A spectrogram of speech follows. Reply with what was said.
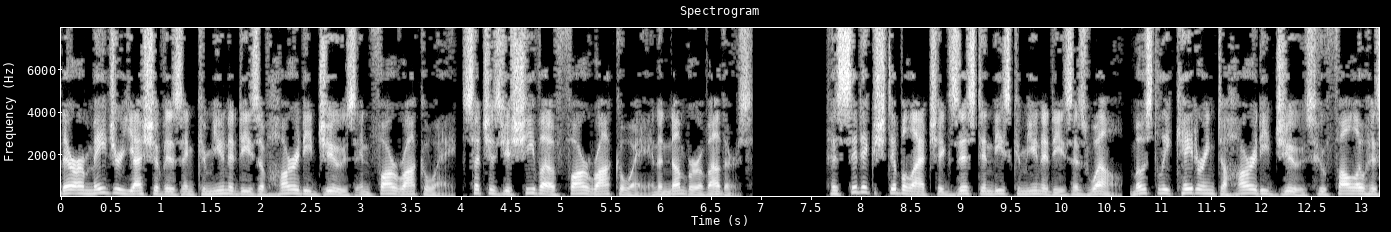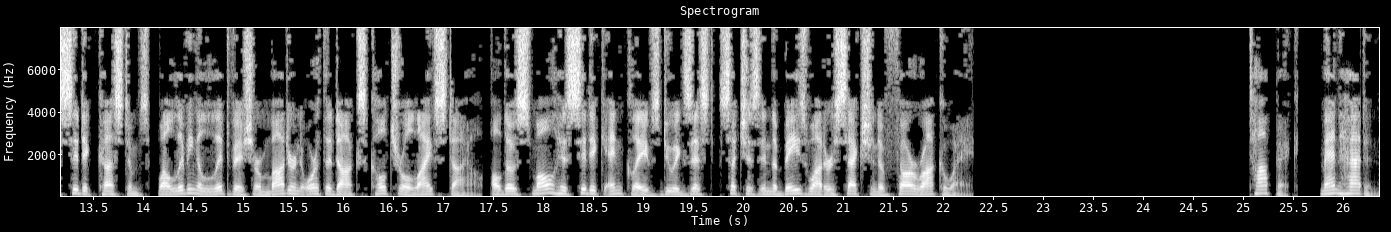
There are major yeshivas and communities of Haredi Jews in Far Rockaway, such as Yeshiva of Far Rockaway and a number of others. Hasidic shtibelach exist in these communities as well, mostly catering to Haredi Jews who follow Hasidic customs, while living a Litvish or modern Orthodox cultural lifestyle, although small Hasidic enclaves do exist, such as in the Bayswater section of Far Rockaway. Manhattan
